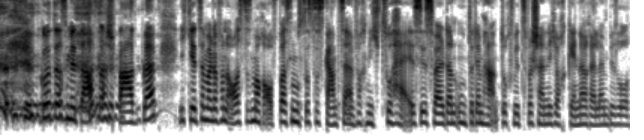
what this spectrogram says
gut, dass mir das erspart bleibt. Ich gehe jetzt einmal davon aus, dass man auch aufpassen muss, dass das Ganze einfach nicht zu heiß ist, weil dann unter dem Handtuch wird es wahrscheinlich auch generell ein bisschen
